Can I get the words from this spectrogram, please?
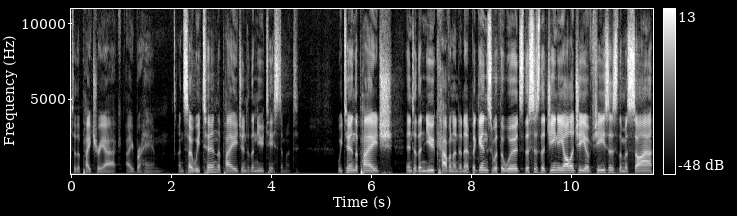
to the patriarch Abraham. And so we turn the page into the New Testament. We turn the page into the new covenant, and it begins with the words This is the genealogy of Jesus, the Messiah,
